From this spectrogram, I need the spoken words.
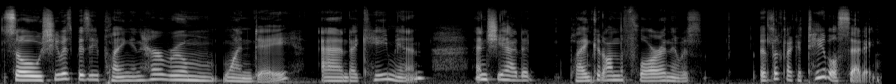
so she was busy playing in her room one day, and I came in, and she had a blanket on the floor, and there was, it looked like a table setting.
